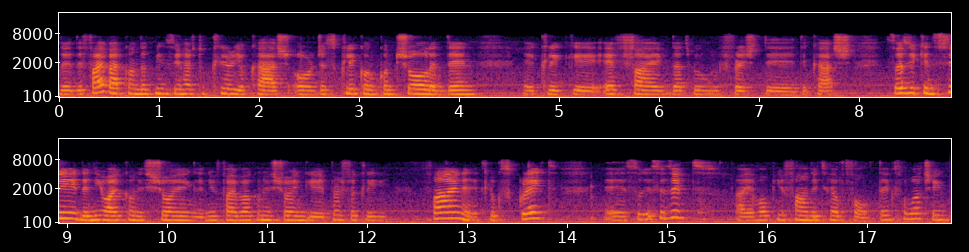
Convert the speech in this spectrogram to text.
the, the favicon that means you have to clear your cache or just click on control and then uh, click uh, F5 that will refresh the, the cache. So as you can see the new icon is showing the new favicon is showing uh, perfectly fine and it looks great Uh, so this is it. I hope you found it helpful. Thanks for watching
